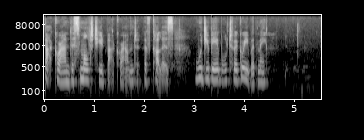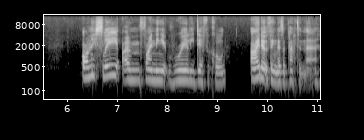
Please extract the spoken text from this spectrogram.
background, this multitude background of colours, would you be able to agree with me? Honestly, I'm finding it really difficult. I don't think there's a pattern there.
